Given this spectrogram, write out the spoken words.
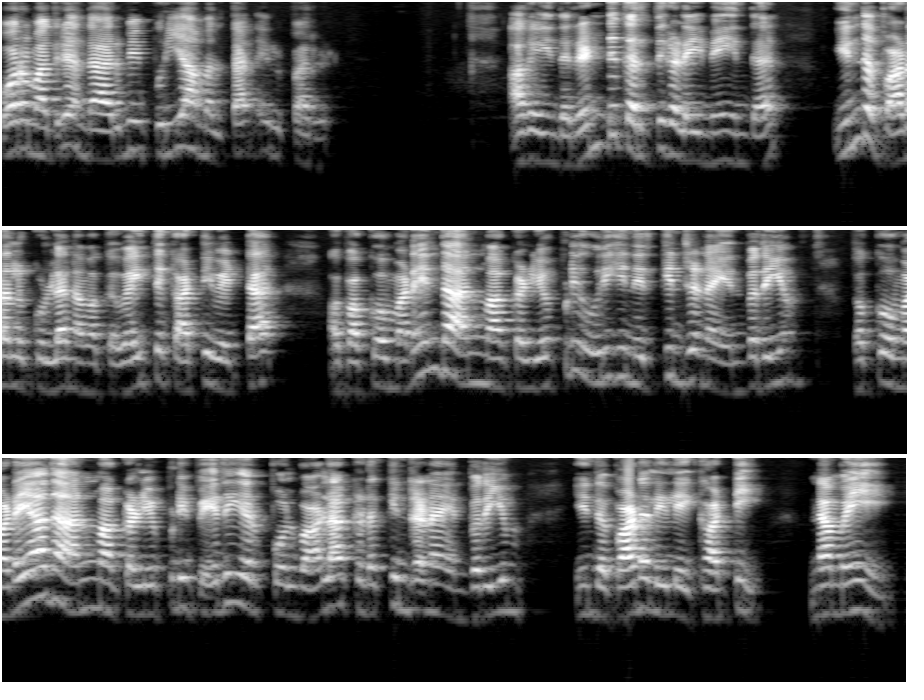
போற மாதிரி அந்த அருமை புரியாமல் தான் இருப்பார்கள். ஆக இந்த ரெண்டு கருத்துகளையுமே இந்த இந்த பாடலுக்குள்ள நமக்கு வைத்து காட்டிவிட்டார். விட்டார் அடைந்த ஆன்மாக்கள் எப்படி உருகி நிற்கின்றன என்பதையும் பக்குவம் அடையாத ஆன்மாக்கள் எப்படி பேதையர் போல் வாழா கிடக்கின்றன என்பதையும் இந்த பாடலிலே காட்டி நம்மை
